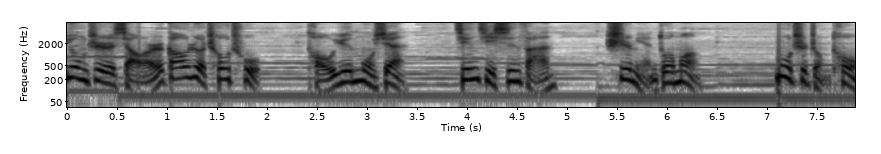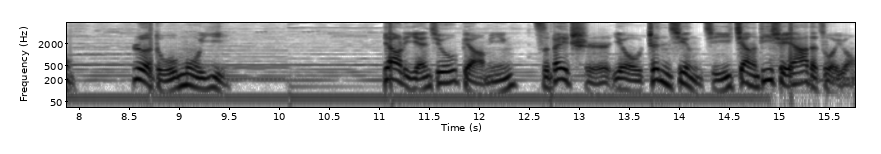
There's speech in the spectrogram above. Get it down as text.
用治小儿高热抽搐、头晕目眩、经悸心烦、失眠多梦。目赤肿痛、热毒目翳。药理研究表明，紫贝齿有镇静及降低血压的作用。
